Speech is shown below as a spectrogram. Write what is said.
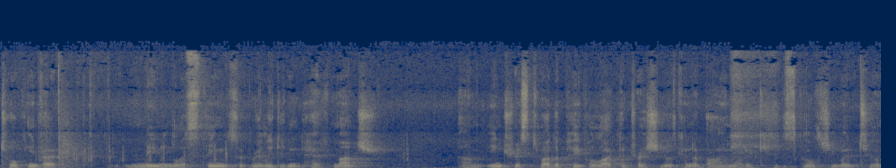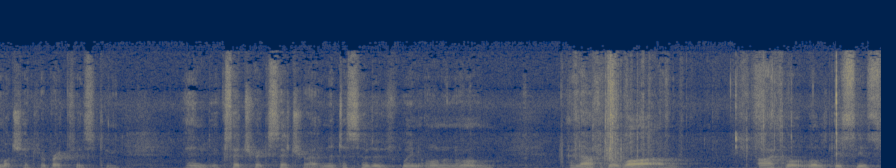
talking about meaningless things that really didn't have much um, interest to other people, like the dress she was going to buy and what her kids' school she went to and what she had for breakfast. And, and etc. etc. And it just sort of went on and on. And after a while, I thought, well, this is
